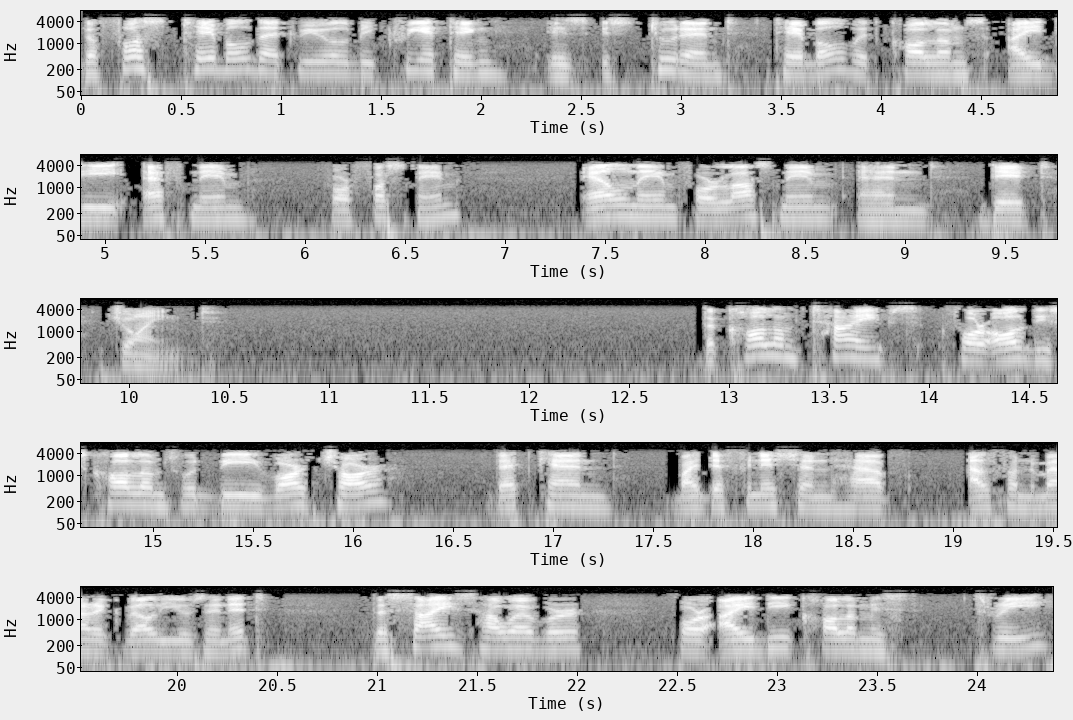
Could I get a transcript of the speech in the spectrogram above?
The first table that we will be creating is student table with columns ID F name for first name L name for last name and date joined. The column types for all these columns would be varchar that can by definition have alphanumeric values in it the size, however, for ID column is 3,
